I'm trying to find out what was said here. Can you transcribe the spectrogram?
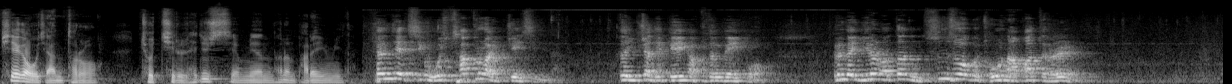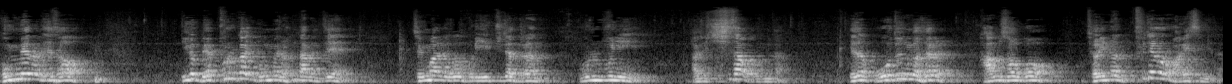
피해가 오지 않도록 조치를 해주시면 하는 바람입니다. 현재 지금 54%가 입주해 있습니다. 그래서 입주자 대표회의가 구성되어 있고 그런데 이런 어떤 순수하고 좋은 아파트를 공매를 해서 이거 몇 프로까지 공매를 한다는지 정말 우리 입주자들은 울분이 아주 시사오릅니다. 그래서 모든 것을 감수하고 저희는 투쟁으로 가겠습니다.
